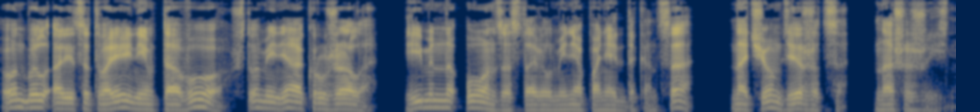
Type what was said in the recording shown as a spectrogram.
Он был олицетворением того, что меня окружало. Именно он заставил меня понять до конца, на чем держится наша жизнь.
